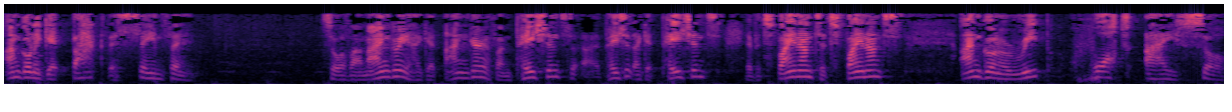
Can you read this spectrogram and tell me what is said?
I'm going to get back the same thing. So if I'm angry, I get anger. If I'm patient, uh, patient, I get patience. If it's finance, it's finance. I'm going to reap what I sow.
